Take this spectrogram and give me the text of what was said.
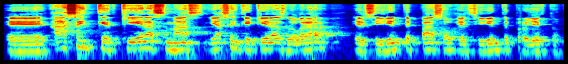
eh, hacen que quieras más y hacen que quieras lograr el siguiente paso, el siguiente proyecto.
